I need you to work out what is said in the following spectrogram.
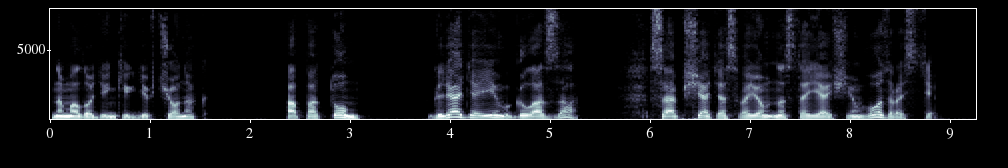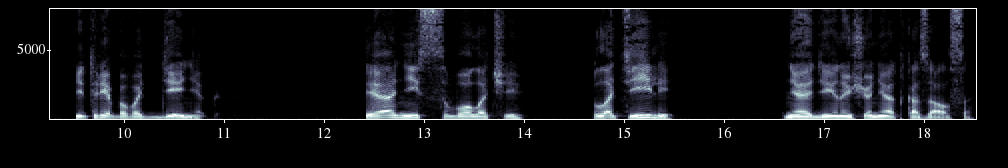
на молоденьких девчонок, а потом, глядя им в глаза, сообщать о своем настоящем возрасте и требовать денег. И они, сволочи, платили. Ни один еще не отказался.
